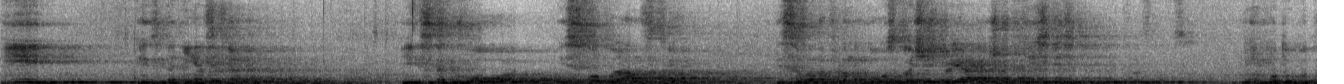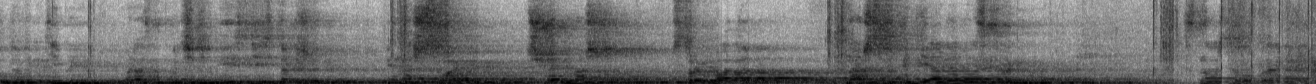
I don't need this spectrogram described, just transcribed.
И из Донецка, и из Львова, из Луганска, из Ивано-Франковска. Очень приятно, что здесь есть, не буду говорить имя по разным причинам, есть здесь также и наш с вами член нашего стройбата, наш стипендиат из Крыма. С нашего украинского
